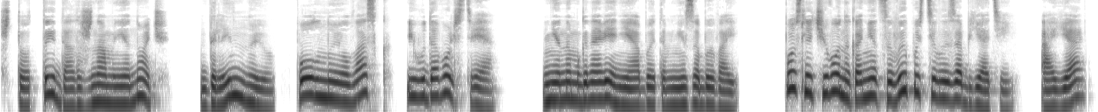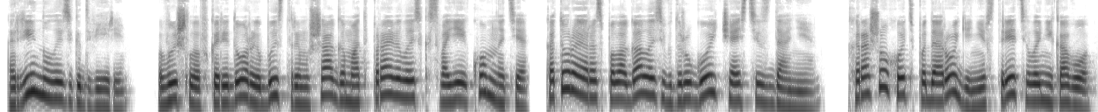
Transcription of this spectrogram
что ты должна мне ночь, длинную, полную ласк и удовольствия. Ни на мгновение об этом не забывай". После чего наконец выпустил из объятий, а я ринулась к двери. Вышла в коридор и быстрым шагом отправилась к своей комнате, которая располагалась в другой части здания. Хорошо хоть по дороге не встретила никого,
